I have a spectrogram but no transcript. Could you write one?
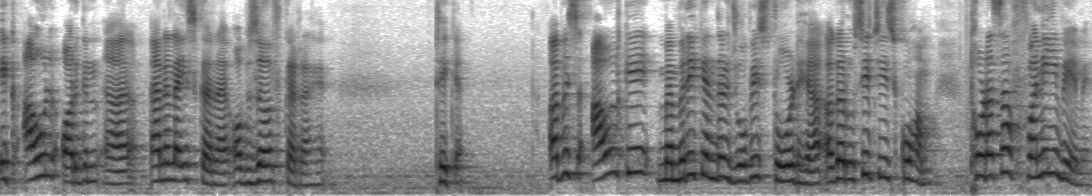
एक आउल ऑर्गन एनालाइज कर रहा है ऑब्ज़र्व कर रहा है। ठीक है? अब इस आउल के मेमोरी के अंदर जो भी स्टोर्ड है, अगर उसी चीज़ को हम थोड़ा सा फ़नी वे में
